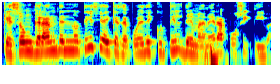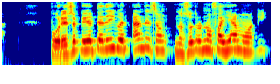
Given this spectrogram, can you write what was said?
que son grandes noticias y que se puede discutir de manera positiva. Por eso que yo te digo, Anderson, nosotros no fallamos aquí.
